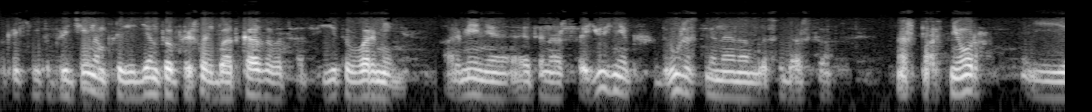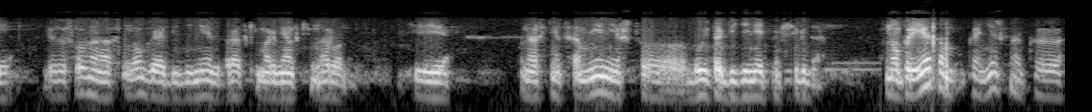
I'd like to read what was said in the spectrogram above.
по каким-то причинам президенту пришлось бы отказываться от визита в Армению. Армения – это наш союзник, дружественное нам государство, наш партнер, и, безусловно, нас многое объединяет с братским армянским народом. И у нас нет сомнений, что будет объединять навсегда. Но при этом, конечно, к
